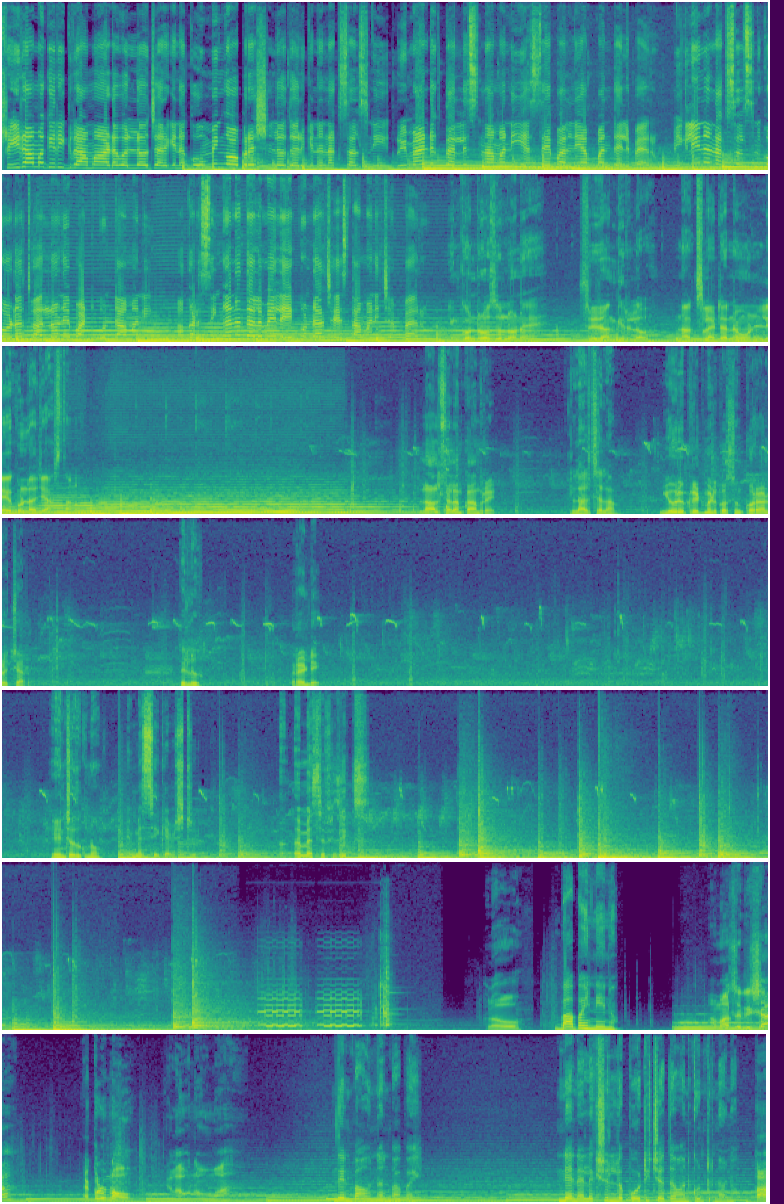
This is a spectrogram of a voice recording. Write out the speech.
శ్రీరామగిరి గ్రామ అడవుల్లో జరిగిన కోంబింగ్ ఆపరేషన్లో దొరికిన నక్సల్స్ని రిమాండ్కు తరలిస్తున్నామని ఎస్ఐ పళనియప్పన్ తెలిపారు. మిగిలిన నక్సల్స్ని కూడా త్వరలోనే పట్టుకుంటామని అక్కడ సింగన దళమే లేకుండా చేస్తామని చెప్పారు. ఇంకొన్ని రోజుల్లోనే శ్రీరంగిరిలో నక్సలైట్ అనే వాడిని లేకుండా చేస్తాను. లాల్ సలాం కామ్రేడ్. లాల్ సలాం. న్యూ రిక్రూట్మెంట్ కోసం కుర్రాళ్ళు వచ్చారు పిలు. రండి. ఏం చదువుకున్నావు? MSc chemistry MSc physics hello. బాబాయ్ నేను. అమ్మా శిరీష? ఎక్కడున్నావు? ఎలా ఉన్నావు అమ్మా? నేను బాగున్నాను బాబాయ్. నేను ఎలక్షన్లో పోటీ చేద్దాం అనుకుంటున్నాను హ,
